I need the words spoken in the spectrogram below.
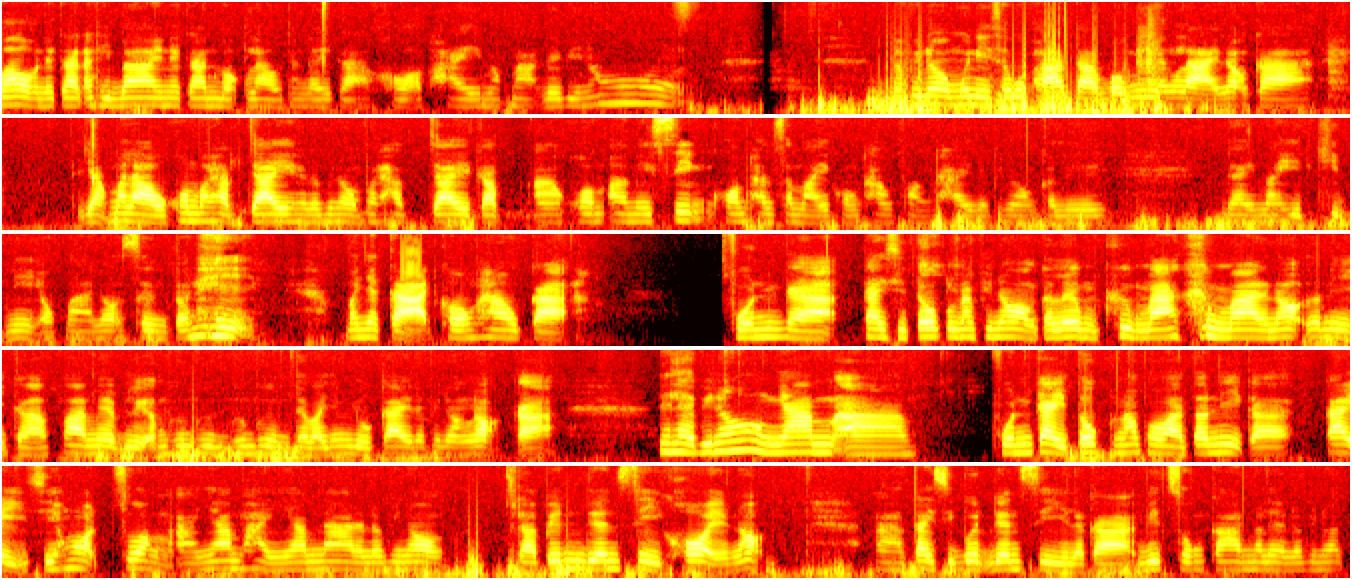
ว้าในการอธิบายในการบอกเล่าจังไดก็ขออภัยมากๆเลยพี่น้องแล้วพี่น้องมื้อนี้สาบุพาก็บ่มีหยังหลายเนาะก็ อยากมาเล่าความประทับใจนะพี่น้องประทับใจกับความ Amazing ความทันสมัยของทางฝั่งไทยนะพี่น้องก็เลย ได้มาเฮ็ดคลิปนี้ออกมาเนาะซึ่งตอนนี้บรรยากาศของเฮากะฝนกะใกล้สิตกแล้วนะพี่น้องก็เริ่มครึ้มมาครึ้มมาแล้วเนาะตอนนี้ก็ฟ้าแมบเหลือมพึมๆพึมๆแต่ว่ายังอยู่ไกลนะพี่น้องเนาะก็นี่แหละพี่น้องยามอ่าฝนใกล้ตกเนาะเพราะว่าตอนนี้ก็ใกล้สิฮอดช่วงอ่ายามไห้ยามหน้าแล้วเนาะพี่น้องก็เป็นเดือนสี่ค่อยเนาะ อ่าใกล้สิเบิดเดือนสี่แล้วก็วิทย์สงกรารมาแล้วเนาะพี่น้อง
